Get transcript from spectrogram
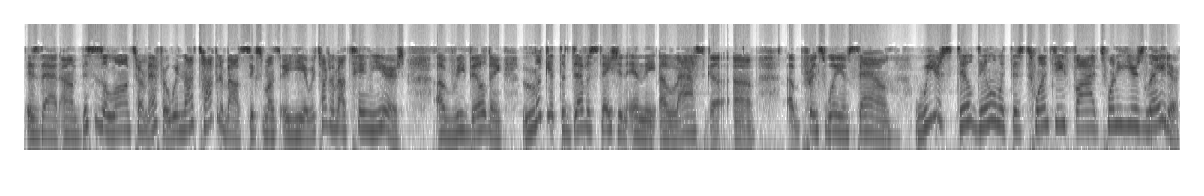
is that, um, this is a long-term effort. We're not talking about six months a year. We're talking about 10 years of rebuilding. Look at the devastation in the Alaska, uh, uh, Prince William Sound. We are still dealing with this 25, 20 years later.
